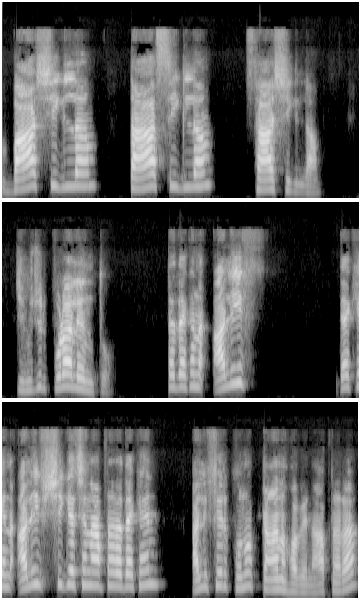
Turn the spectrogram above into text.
বা শিখলাম, তা শিখলাম, সা শিখলাম। যে হুজুর পড়ালেন তো। তা দেখেন, আলিফ দেখেন, আলিফ শিখেছেন আপনারা, দেখেন, আলিফের কোনো টান হবে না, আপনারা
